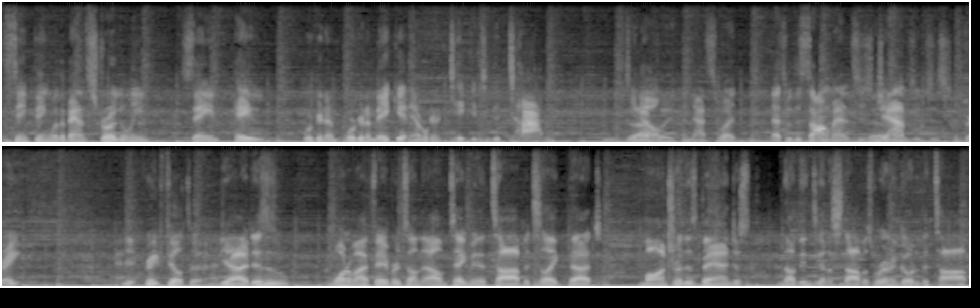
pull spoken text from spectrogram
same thing with a band struggling, saying, "Hey, we're gonna we're gonna make it, and we're gonna take it to the top." it. You know, Exactly. and that's what that's what the song, man. It's just Yeah. jams. It's just great. Yeah. Great feel to it. man. Yeah, this is one of my favorites on the album. Take me to the top. It's like that mantra. of This band just nothing's gonna stop us. We're gonna go to the top.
